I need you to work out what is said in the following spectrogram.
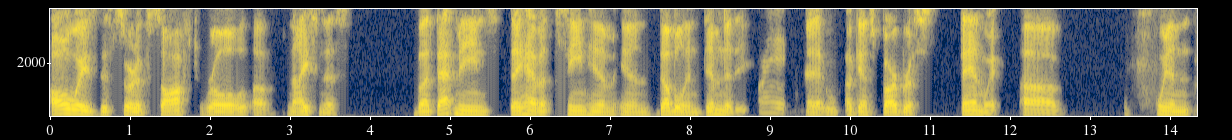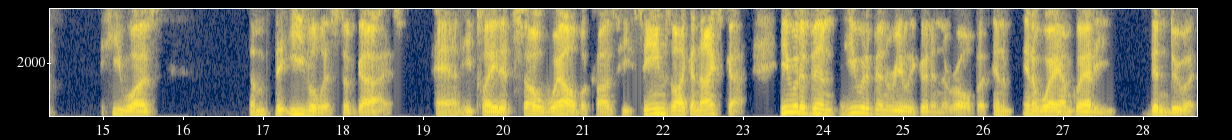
always this sort of soft role of niceness, but that means they haven't seen him in double indemnity right. Uh, against Barbara Stanwyck uh, when he was the the evilest of guys, and he played it so well because he seems like a nice guy. He would have been he would have been really good in the role, but in in a way, I'm glad he didn't do it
